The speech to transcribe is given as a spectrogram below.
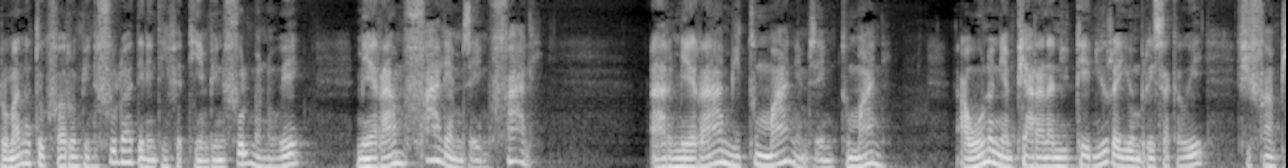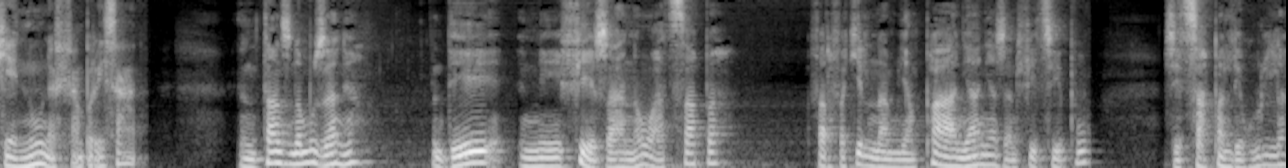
Romana toko faharoa ambin'ny folo aho, dia ny andininy fahadimy ambin'ny folo manao hoe, Miaraha mifaly amin'izay mifaly, ary miaraha mitomany amin'izay mitomany. Ahoana ny ampiharana an'io teny io raha eo amin'ny resaka hoe fifampihainoana, fifampiresahana? Ny tanjona moa izany dia ny fiezahanao hahatsapa farafahakeliny na amin'ny ampahany ihany aza ny fihetseham-po izay tsapan'ilay olona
